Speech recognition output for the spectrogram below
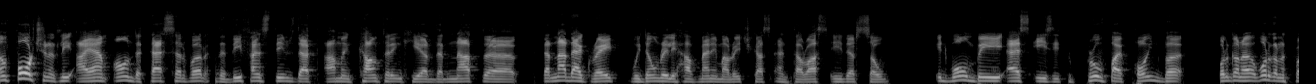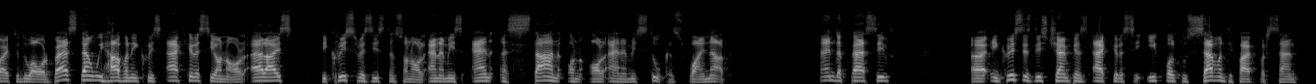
Unfortunately, I am on the test server. The defense teams that I'm encountering here, they're not uh, they're not that great. We don't really have many Marichkas and Taras either, so it won't be as easy to prove my point, but we're gonna we're gonna try to do our best. Then we have an increased accuracy on all allies, decreased resistance on all enemies, and a stun on all enemies too, because why not? And the passive uh, increases this champion's accuracy equal to 75%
